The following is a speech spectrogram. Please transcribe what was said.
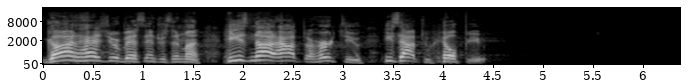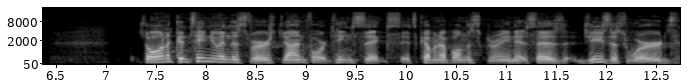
God has your best interest in mind. He's not out to hurt you, He's out to help you. So I want to continue in this verse, John 14, 6. It's coming up on the screen. It says, Jesus' words,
